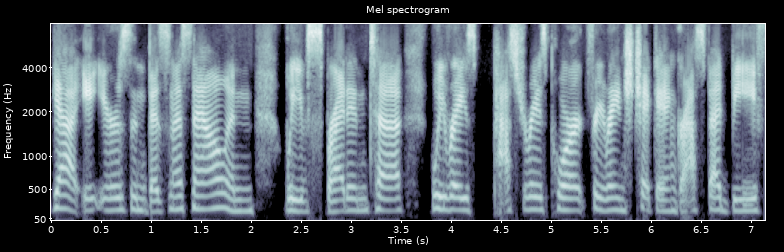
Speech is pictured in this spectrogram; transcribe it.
yeah, eight years in business now. And we've spread into, we raise pasture raised pork, free range chicken, grass fed beef.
